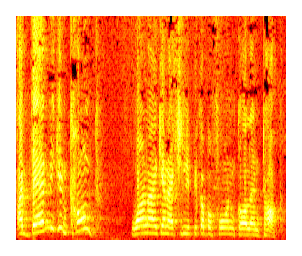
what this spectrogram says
I barely can count one I can actually pick up a phone call and talk.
